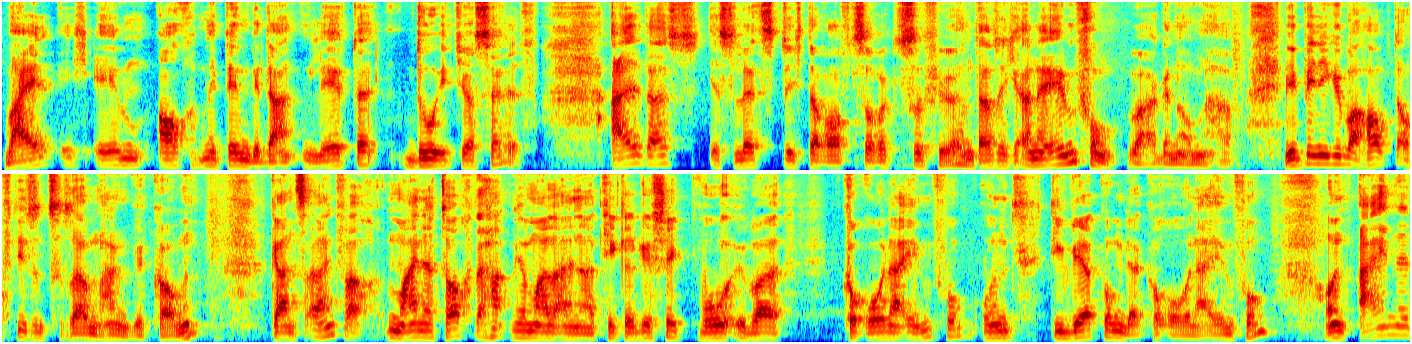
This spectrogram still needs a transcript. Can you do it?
weil ich eben auch mit dem Gedanken lebte, do it yourself. All das ist letztlich darauf zurückzuführen, dass ich eine Impfung wahrgenommen habe. Wie bin ich überhaupt auf diesen Zusammenhang gekommen? Ganz einfach. Meine Tochter hat mir mal einen Artikel geschickt, wo über Corona-Impfung und die Wirkung der Corona-Impfung. Und eine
